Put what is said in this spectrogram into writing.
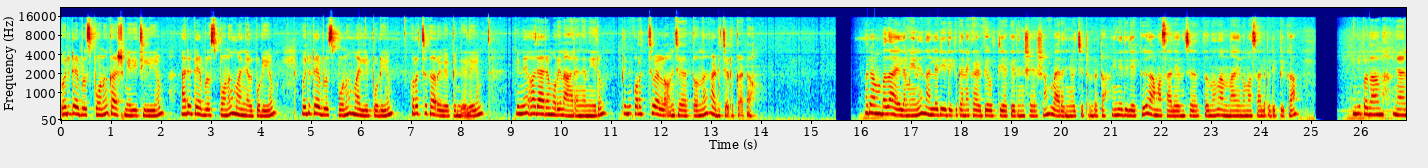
ഒരു ടേബിൾ സ്പൂണ് കാശ്മീരി ചില്ലിയും അര ടേബിൾ സ്പൂണ് മഞ്ഞൾപ്പൊടിയും ഒരു ടേബിൾ സ്പൂണ് മല്ലിപ്പൊടിയും കുറച്ച് കറിവേപ്പിന്റെ ഇലയും പിന്നെ ഒരമുറി നാരങ്ങ നീരും പിന്നെ കുറച്ച് വെള്ളവും ചേർത്തൊന്ന് അടിച്ചെടുക്കാം കേട്ടോ ഒരു അമ്പത് അയല മീൻ നല്ല രീതിക്ക് തന്നെ കഴുകി വൃത്തിയാക്കിയതിന് ശേഷം വരഞ്ഞു വെച്ചിട്ടുണ്ട് കേട്ടോ ഇനി ഇതിലേക്ക് ആ മസാലയൊന്ന് ചേർത്തൊന്ന് നന്നായി ഒന്ന് മസാല പിടിപ്പിക്കാം. ഇനിയിപ്പോൾ അതാ ഞാൻ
